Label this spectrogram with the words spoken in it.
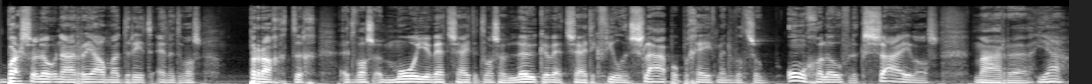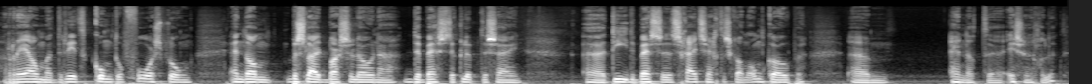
Barcelona, Real Madrid. En het was prachtig. Het was een mooie wedstrijd. Het was een leuke wedstrijd. Ik viel in slaap op een gegeven moment omdat het zo ongelooflijk saai was. Maar eh, ja, Real Madrid komt op voorsprong. En dan besluit Barcelona de beste club te zijn. eh, die de beste scheidsrechters kan omkopen. Ehm, en dat eh, is hun gelukt.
